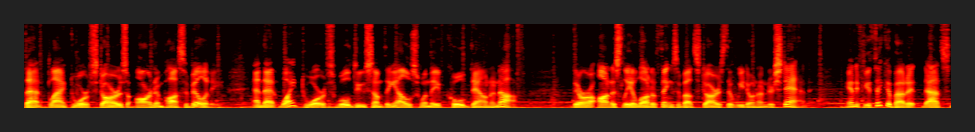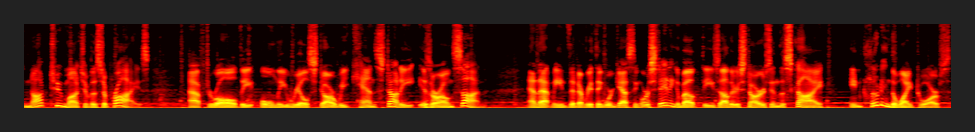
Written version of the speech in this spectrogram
that black dwarf stars are an impossibility, and that white dwarfs will do something else when they've cooled down enough. There are honestly a lot of things about stars that we don't understand. And if you think about it, that's not too much of a surprise. After all, the only real star we can study is our own sun. And that means that everything we're guessing or stating about these other stars in the sky, including the white dwarfs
